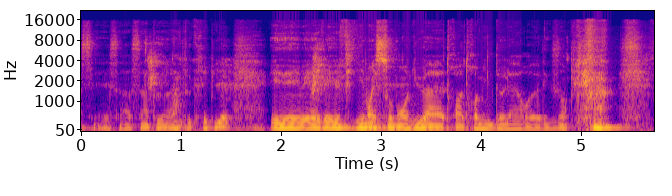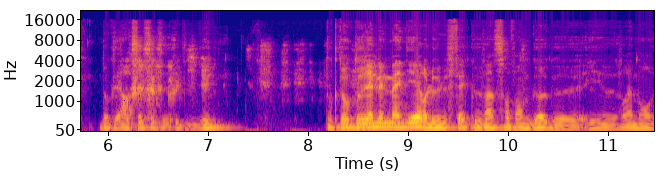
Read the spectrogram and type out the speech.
C'est un, peu, un peu creepy. Et, effectivement, ils sont vendus à 3 3000 dollars euh, l'exemplaire. donc, alors, donc, donc, de la même manière, le, fait que Vincent Van Gogh euh, ait euh, vraiment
